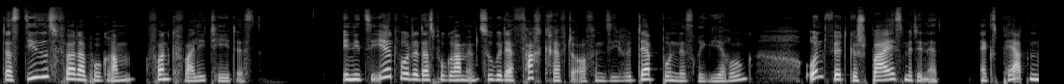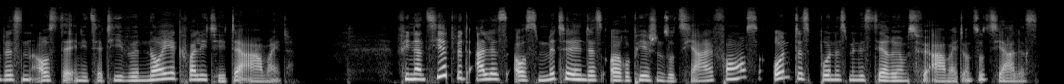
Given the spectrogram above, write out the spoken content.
dass dieses Förderprogramm von Qualität ist. Initiiert wurde das Programm im Zuge der Fachkräfteoffensive der Bundesregierung und wird gespeist mit den Expertenwissen aus der Initiative Neue Qualität der Arbeit. Finanziert wird alles aus Mitteln des Europäischen Sozialfonds und des Bundesministeriums für Arbeit und Soziales.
